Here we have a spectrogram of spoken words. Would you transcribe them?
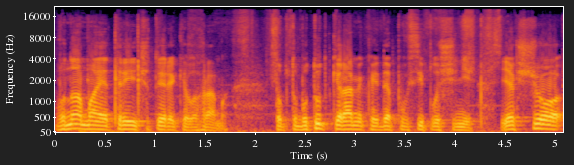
вона має 3,4 кг. Тобто, бо тут кераміка йде по всій площині. Якщо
